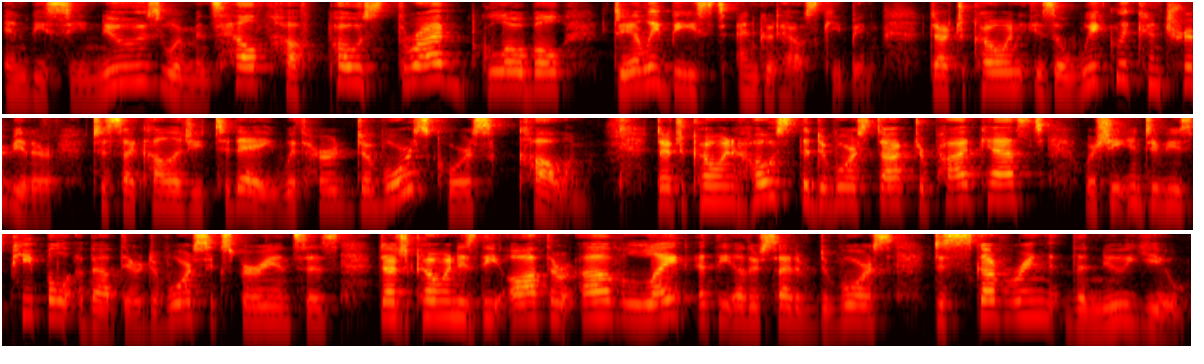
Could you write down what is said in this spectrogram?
NBC News, Women's Health, HuffPost, Thrive Global, Daily Beast, and Good Housekeeping. Dr. Cohen is a weekly contributor to Psychology Today with her divorce course column. Dr. Cohen hosts the Divorce Doctor podcast, where she interviews people about their divorce experiences. Dr. Cohen is the author of Light at the Other Side of Divorce Discovering the New You,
